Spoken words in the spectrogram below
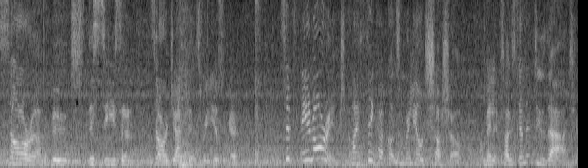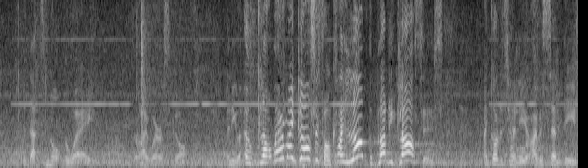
Zara boots this season Zara jacket three years ago Symphony in orange and I think I've got some really old Cha Cha on my lips I was going to do that but that's not the way that I wear a scarf Anyway, oh, where are my glasses from? Because I love the bloody glasses. I got to tell you, I was sent these.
